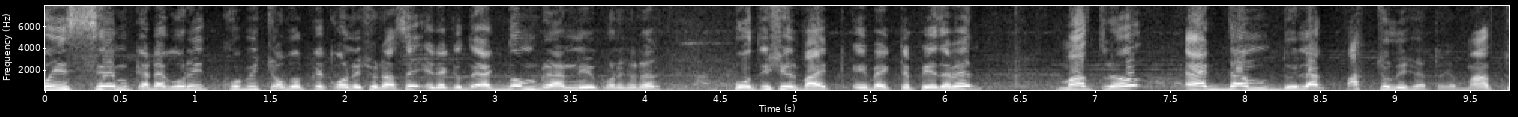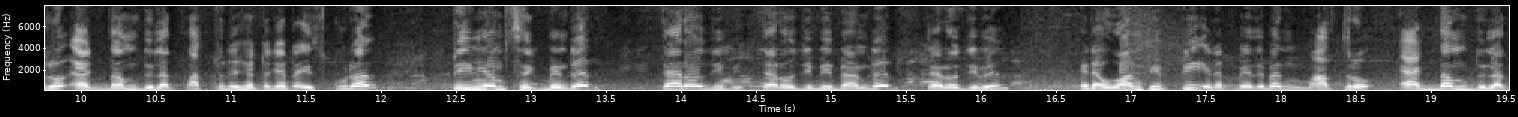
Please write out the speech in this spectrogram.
ওই সেম ক্যাটাগরি খুবই চমৎকার কন্ডিশন আছে। এটা কিন্তু একদম ব্র্যান্ড নিউ কন্ডিশনের পঁচিশের বাইক এই বাইকটা পেয়ে যাবেন। মাত্র একদম দুই লাখ পাঁচচল্লিশ হাজার টাকা। মাত্র একদম দুই লাখ পাঁচচল্লিশ হাজার টাকা। একটা স্কুটার প্রিমিয়াম সেগমেন্টের তেরো জিবি তেরো জিবি ব্র্যান্ডের তেরো জিবির এটা ওয়ান ফিফটি এটা পেয়ে যাবেন মাত্র একদম দুই লাখ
